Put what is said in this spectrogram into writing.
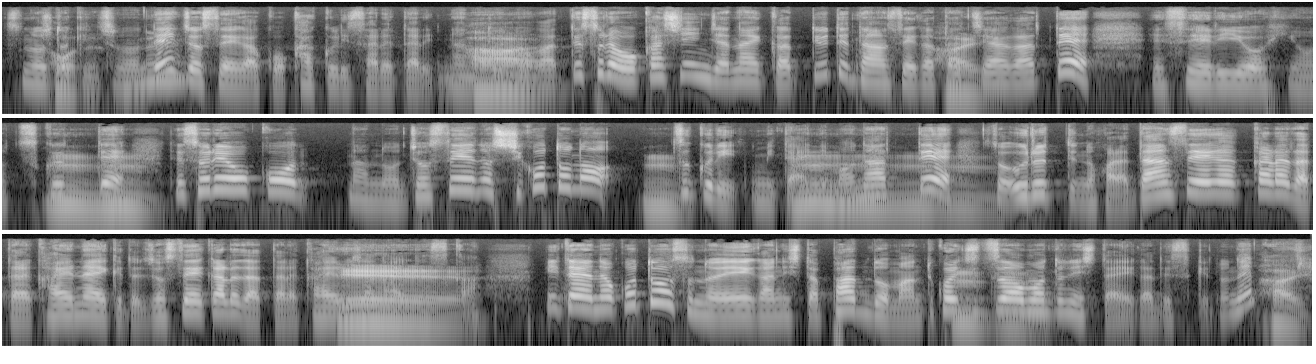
その時そのね女性がこう隔離されたりなんていうのがあって、それはおかしいんじゃないかって言って男性が立ち上がって、えー生理用品を作って、うんうん。でそれをこうあの女性の仕事の作りみたいにもなって、うんうんうんうん。そう売るっていうのから男性からだったら買えないけど女性からだったら買えるじゃないですか、えみたいなことをその映画にしたパッドマンってこれ実話を元にした映画ですけどね、はい。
